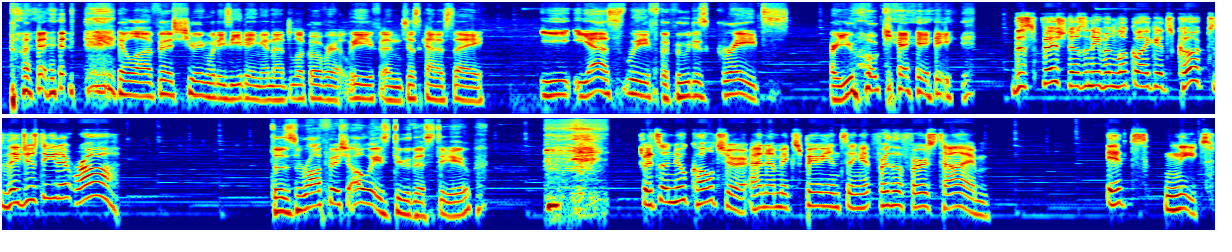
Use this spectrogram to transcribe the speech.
but he'll uh, finish chewing what he's eating and then look over at Leaf and just kind of say, "E- "Yes, Leaf, the food is great. Are you okay?" This fish doesn't even look like it's cooked. They just eat it raw. Does raw fish always do this to you? It's a new culture, and I'm experiencing it for the first time. It's neat.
